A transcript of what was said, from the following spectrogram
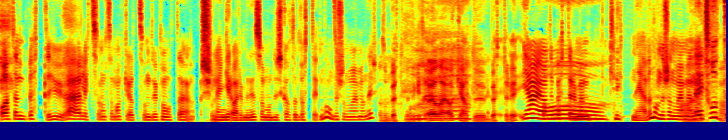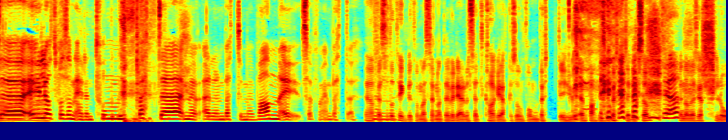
og at en bøtte i huet er litt sånn som akkurat som du på en måte slenger armen din som om du skulle hatt en bøtte i den. Om du skjønner hva jeg mener? Altså bøtte med? Å, ja, nei, ok, at du bøtter de? Ja, ja, du bøtter dem med knyttneven, om du skjønner hva jeg mener. Jeg trodde, jeg lurte på sånn, er det en tom bøtte? Med, er det en bøtte med vann? Jeg så for meg en bøtte. Ja, for jeg satt og tenkte litt på meg selv at jeg ville gjerne sett Kari Jakkesson få en bøtte i huet. En faktisk bøtte, liksom. Ja. Men om jeg skal slå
